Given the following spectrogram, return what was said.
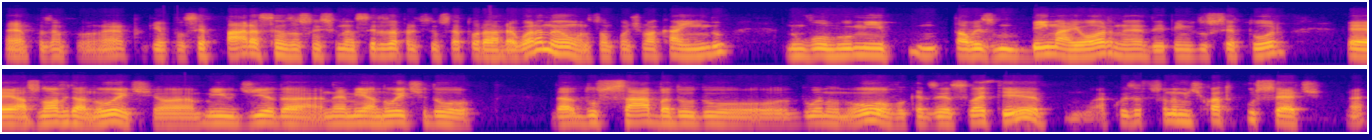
né, por exemplo, né, porque você para as transações financeiras a partir de um certo horário. Agora não, elas vão continuar caindo num volume talvez bem maior, né, depende do setor, é, às 9 da noite, meio-dia da, né, meia-noite do, do sábado do, do ano novo, quer dizer, você vai ter a coisa funcionando 24 por 7, né?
